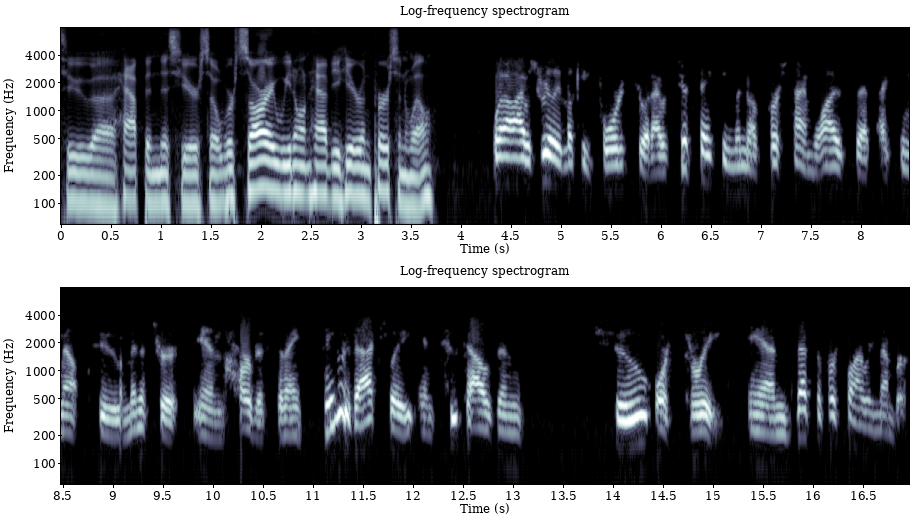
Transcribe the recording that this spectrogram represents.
to uh, happen this year. So we're sorry we don't have you here in person, Will. Well, I was really looking forward to it. I was just thinking when the first time was that I came out to minister in Harvest, and I think it was actually in 2002 or three, and that's the first one I remember.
